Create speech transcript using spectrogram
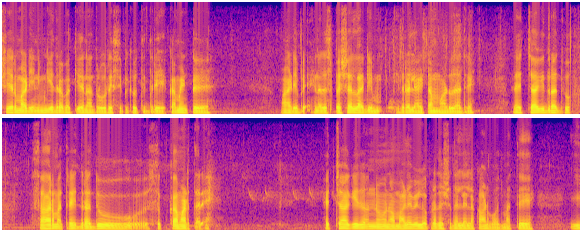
ಶೇರ್ ಮಾಡಿ. ನಿಮಗೆ ಇದರ ಬಗ್ಗೆ ಏನಾದರೂ ರೆಸಿಪಿ ಗೊತ್ತಿದ್ದರೆ ಕಮೆಂಟ್ ಮಾಡಿ. ಏನಾದರೂ ಸ್ಪೆಷಲ್ಲಾಗಿ ಇದರಲ್ಲಿ ಐಟಮ್ ಮಾಡೋದಾದರೆ, ಹೆಚ್ಚಾಗಿ ಇದರದ್ದು ಸಾರು ಮಾತ್ರ, ಇದರದ್ದು ಸುಕ್ಕ ಮಾಡ್ತಾರೆ. ಹೆಚ್ಚಾಗಿ ಇದನ್ನು ನಾವು ಮಳೆ ಬೀಳುವ ಪ್ರದೇಶದಲ್ಲೆಲ್ಲ ಕಾಣ್ಬೋದು. ಮತ್ತು ಈ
